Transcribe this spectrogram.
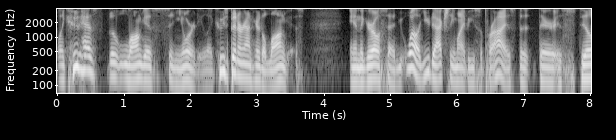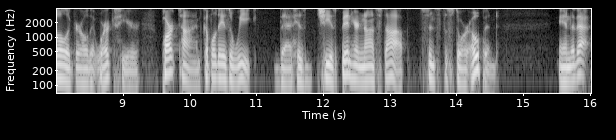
like who has the longest seniority? Like who's been around here the longest? And the girl said, "Well, you'd actually might be surprised that there is still a girl that works here part time, a couple of days a week. That has she has been here nonstop since the store opened, and that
